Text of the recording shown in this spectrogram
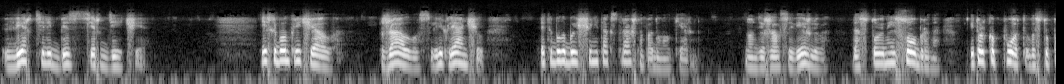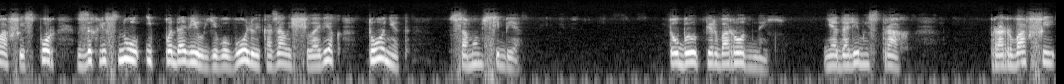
вертеле бессердечия. Если бы он кричал жаловался или клянчил, это было бы еще не так страшно, подумал Керн. Но он держался вежливо, достойно и собрано, и только пот, выступавший спор, захлестнул и подавил его волю, и, казалось, человек тонет в самом себе. То был первородный, неодолимый страх, прорвавший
